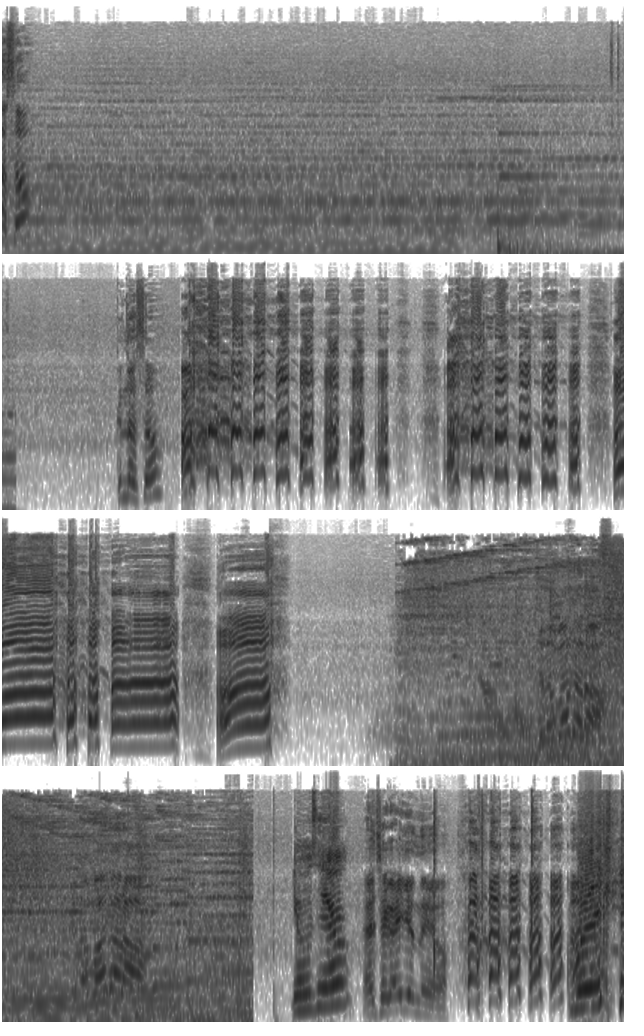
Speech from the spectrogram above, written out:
끝났어? 끝났어? 아! 아! 아! 전화 받아라. 전화 받아라. 여보세요? 아, 제가 이겼네요. 뭘, 이겨?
